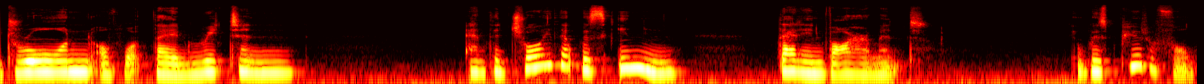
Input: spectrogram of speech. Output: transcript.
drawn, of what they had written, and the joy that was in that environment. It was beautiful.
